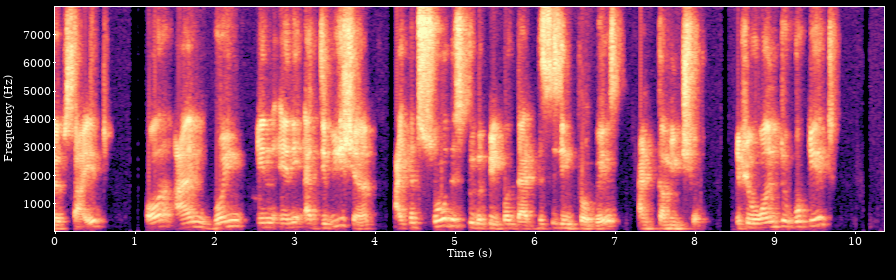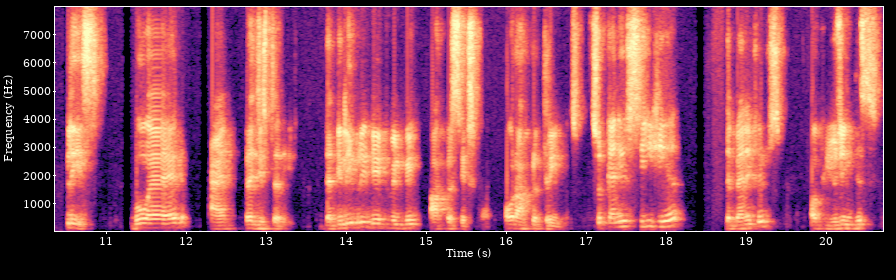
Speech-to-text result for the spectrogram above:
website or I'm going in any exhibition, I can show this to the people that this is in progress and coming soon. If you want to book it, please go ahead and register it. The delivery date will be after six months or after three months. So can you see here the benefits of using this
